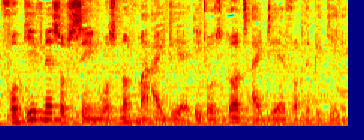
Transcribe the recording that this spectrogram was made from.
Forgiveness of sin was not my idea, it was God's idea from the beginning.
